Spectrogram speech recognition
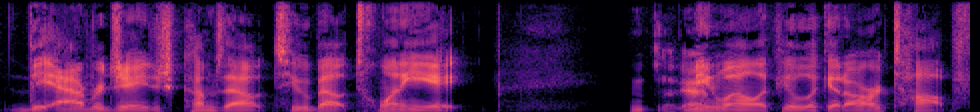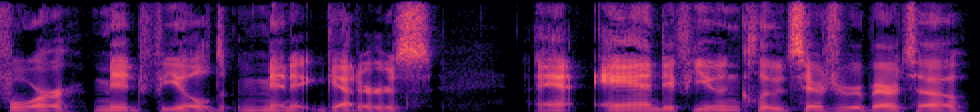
the average age comes out to about 28. Okay. Meanwhile, if you look at our top four midfield minute getters, and, and if you include Sergio Roberto,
